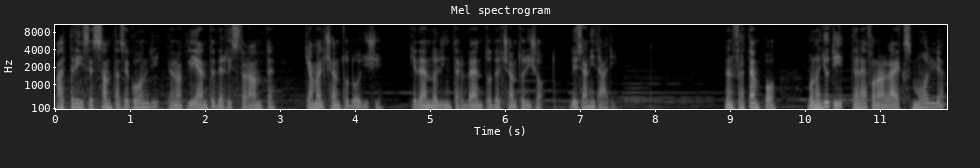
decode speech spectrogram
Altri 60 secondi e una cliente del ristorante chiama il 112 chiedendo l'intervento del 118 dei sanitari. Nel frattempo Bonaiuti telefona alla ex moglie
